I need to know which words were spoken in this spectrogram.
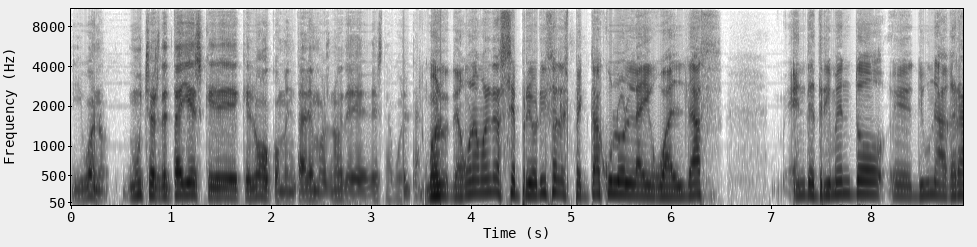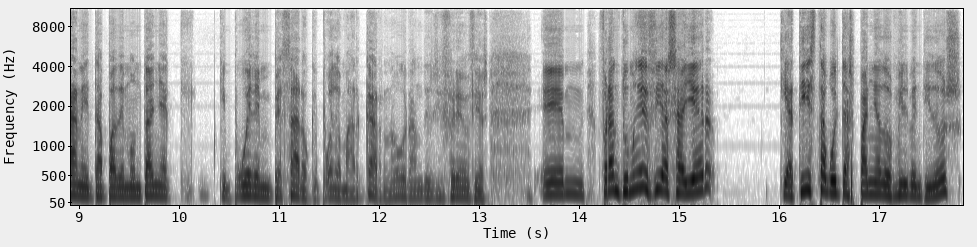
Y bueno, muchos detalles que, luego comentaremos, ¿no? De, esta vuelta. Bueno, de alguna manera se prioriza el espectáculo, la igualdad, en detrimento eh, de una gran etapa de montaña que, puede empezar o que puede marcar, ¿no? Grandes diferencias. Em, Fran, tú me decías ayer que a ti esta Vuelta a España 2022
